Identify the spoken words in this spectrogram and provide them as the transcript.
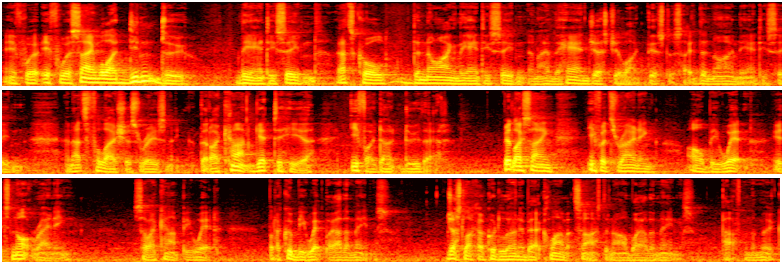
If we're, if we're saying, well, I didn't do the antecedent, that's called denying the antecedent. And I have the hand gesture like this to say denying the antecedent. And that's fallacious reasoning, that I can't get to here if I don't do that. A bit like saying, if it's raining, I'll be wet. It's not raining, so I can't be wet. But I could be wet by other means just like I could learn about climate science denial by other means, apart from the MOOC.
